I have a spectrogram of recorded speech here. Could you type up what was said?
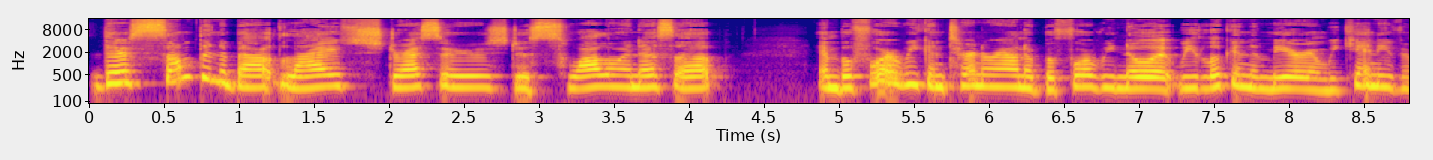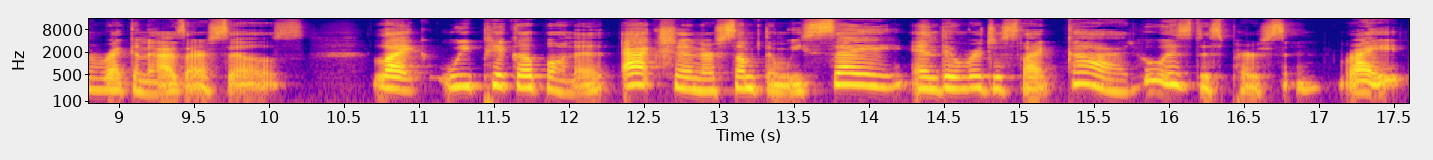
there's something about life stressors just swallowing us up. And before we can turn around or before we know it, we look in the mirror and we can't even recognize ourselves like we pick up on an action or something we say and then we're just like god who is this person? Right?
